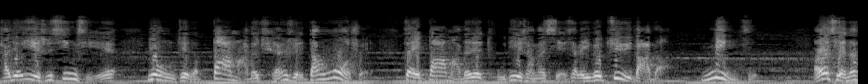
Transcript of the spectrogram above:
他就一时兴起，用这个巴马的泉水当墨水。在巴马的这土地上呢，写下了一个巨大的“命”字，而且呢，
